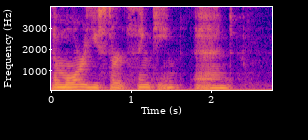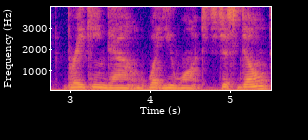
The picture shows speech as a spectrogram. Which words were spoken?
the more you start thinking and breaking down what you want, just don't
